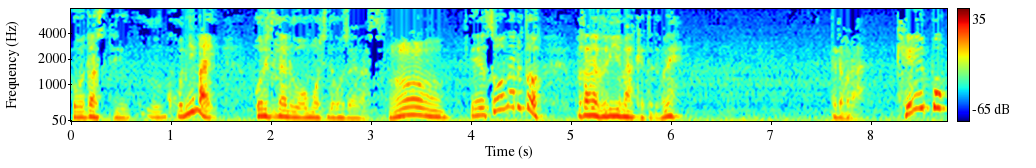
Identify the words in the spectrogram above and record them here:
ルを出すという、ここ2枚オリジナルをお持ちでございます。う。うん。でそうなると、歌のフリーマーケットでもね、だってほら、K-POP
